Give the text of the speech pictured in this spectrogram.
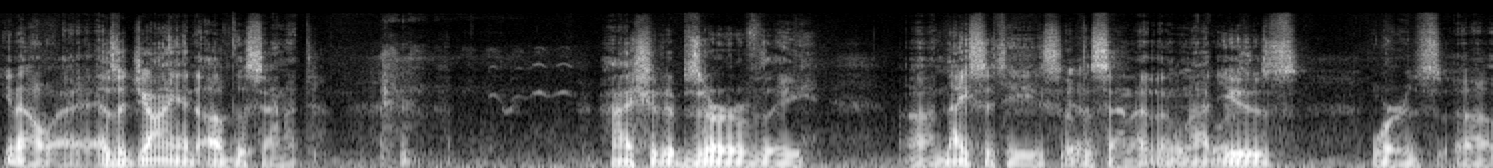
you know, uh, as a giant of the Senate. I should observe the uh, niceties of the Senate and Well, not use words uh,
